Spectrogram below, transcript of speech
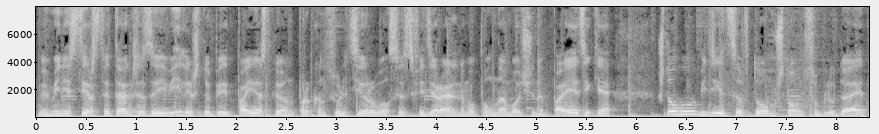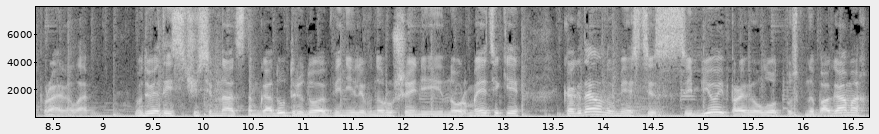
В министерстве также заявили, что перед поездкой он проконсультировался с федеральным уполномоченным по этике, чтобы убедиться в том, что он соблюдает правила. В 2017 году Трюдо обвинили в нарушении норм этики, когда он вместе с семьей провел отпуск на Багамах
